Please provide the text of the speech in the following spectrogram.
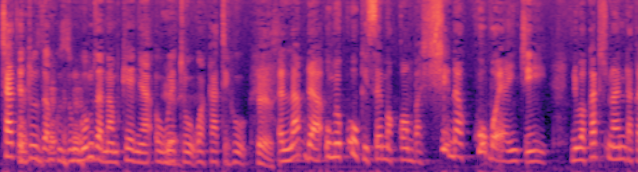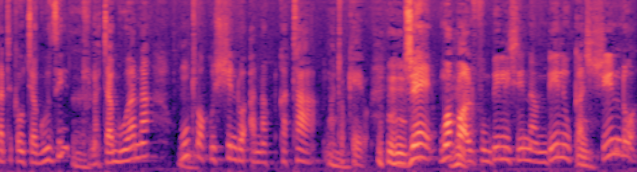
chache tu za kuzungumza na mkenya wetu wakati huu Yes. labda umekuwa ukisema kwamba shida kubwa ya nchi hii ni wakati tunaenda katika uchaguzi tunachaguana mtu wa kushindwa anakataa matokeo. Mm. je mwaka wa elfu mbili ishirini na mbili ukashindwa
